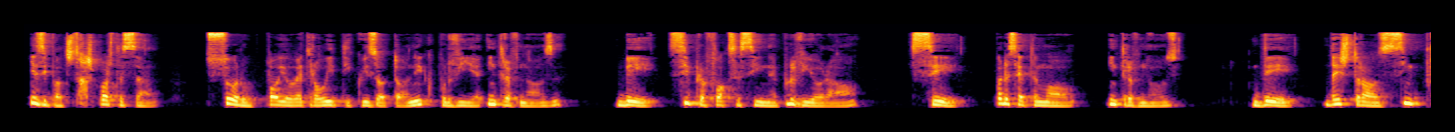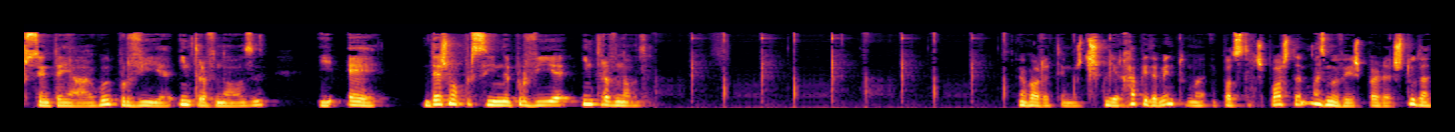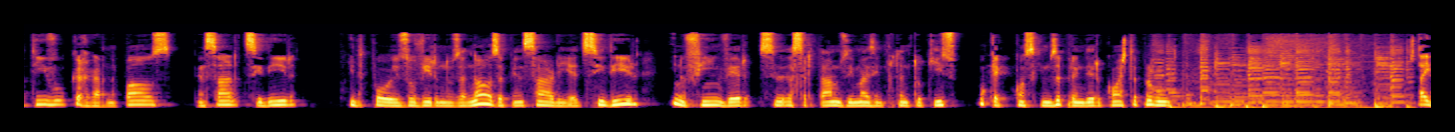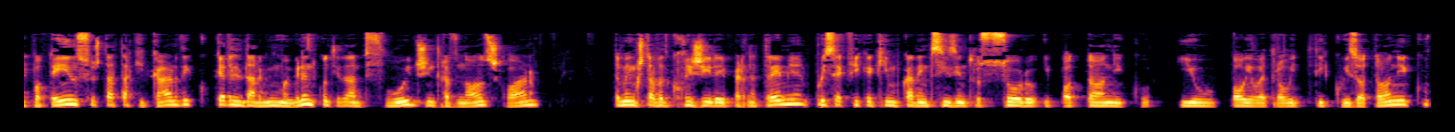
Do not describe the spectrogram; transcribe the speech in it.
E as hipóteses de resposta são soro polielectrolítico isotónico por via intravenosa, B. Ciprofloxacina por via oral, C. Paracetamol intravenoso, D. Dextrose 5% em água por via intravenosa e E. Desmopressina por via intravenosa. Agora temos de escolher rapidamente uma hipótese de resposta, mais uma vez para estudo ativo, carregar na pause, pensar, decidir e depois ouvir-nos a nós a pensar e a decidir e no fim ver se acertamos e mais importante do que isso, o que é que conseguimos aprender com esta pergunta. Está hipotenso, está taquicárdico, quer lhe dar uma grande quantidade de fluidos intravenosos, claro. Também gostava de corrigir a hipernatrémia, por isso é que fica aqui um bocado indeciso entre o soro hipotónico e o polielectrolítico isotónico.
